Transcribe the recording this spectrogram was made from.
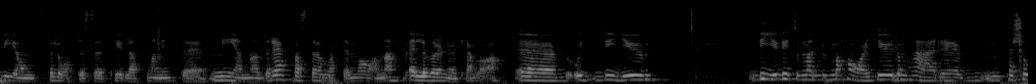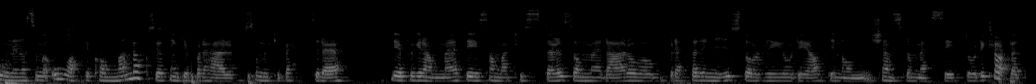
be om förlåtelse till att man inte menade det fast det har varit en vana. Eller vad det nu kan vara. Eh, och det är ju det är ju lite, man, man har ju de här eh, personerna som är återkommande också. Jag tänker på det här Så mycket bättre. Det programmet, det är samma artister som är där och berättar en ny story och det är alltid någon känslomässigt. Och det är klart att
